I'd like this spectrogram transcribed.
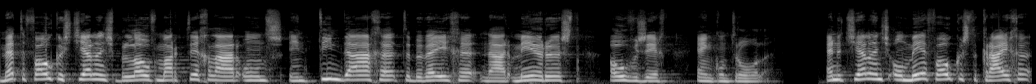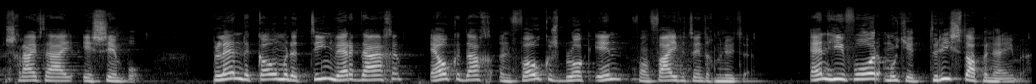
Met de Focus Challenge belooft Mark Tichelaar ons in 10 dagen te bewegen naar meer rust, overzicht en controle. En de challenge om meer focus te krijgen, schrijft hij, is simpel. Plan de komende 10 werkdagen elke dag een focusblok in van 25 minuten. En hiervoor moet je drie stappen nemen.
